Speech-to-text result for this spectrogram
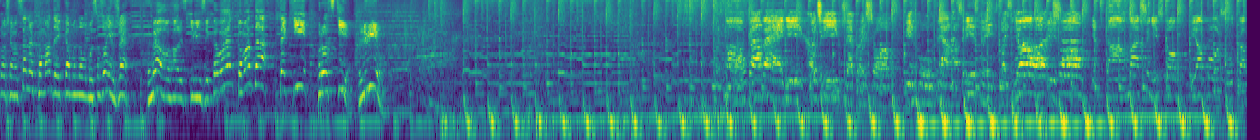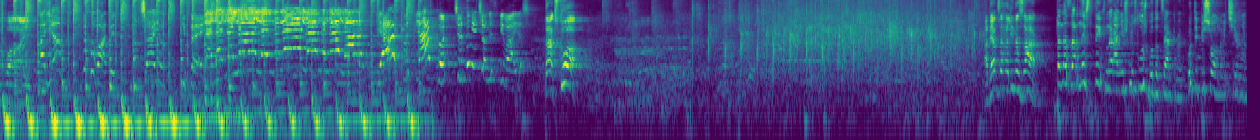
запрошуємо на сцену команду, яка в минулому сезоні вже грала у Галицькій лізі КВН. Команда такі прості. Львів. Знов кавені, хоч рік вже пройшов. Він був для нас різний, хтось з нього пішов. Я став машиністом, я вожу трамвай. А я вихователь, навчаю співаєш? Так, стоп! А де взагалі Назар? Та Назар не встиг на ранішню службу до церкви. От і пішов на вечірню.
